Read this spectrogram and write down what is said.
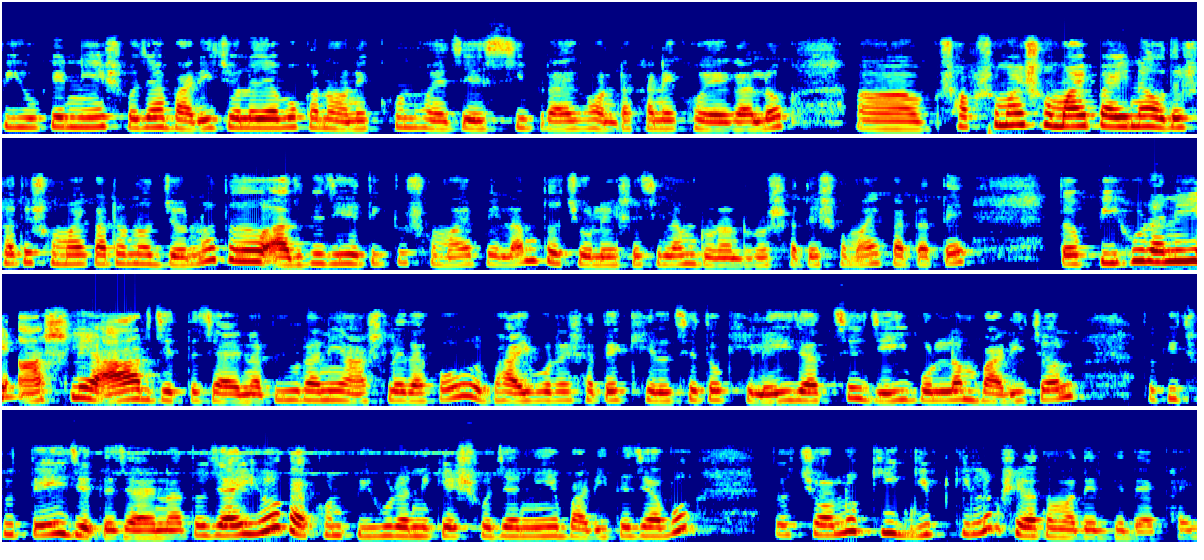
পিহুকে নিয়ে সোজা বাড়ি চলে যাব কারণ অনেকক্ষণ হয়েছে, এসছি, প্রায় ঘন্টাখানেক হয়ে গেল। সব সময় সময় পাই না ওদের সাথে সময় কাটানোর জন্য। তো আজকে যেহেতু একটু সময় পেলাম, তো চলে এসেছিলাম ডোনাডোর সাথে সময় কাটাতে। তো পিহুরানি আসলে আর যেতে চায় না। পিহুরানি আসলে দেখো, ভাই বোনের সাথে খেলছে তো খেলেই যাচ্ছে, যেই বললাম বাড়ি চল, তো কিছুতেই যেতে চায় না। তো যাই হোক, এখন পিহুরানিকে সোজা নিয়ে বাড়িতে যাব। তো চলো কি গিফট কিনলাম সেটা তোমাদেরকে দেখাই।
